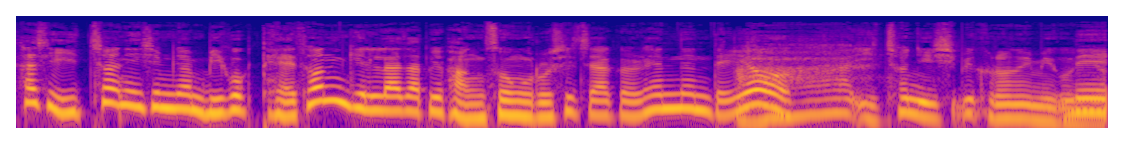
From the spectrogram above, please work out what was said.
사실 2020년 미국 대선 길라잡이 방송으로 시작을 했는데요. 아, 2020이 그런 의미군요. 네,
